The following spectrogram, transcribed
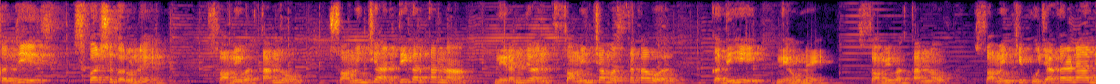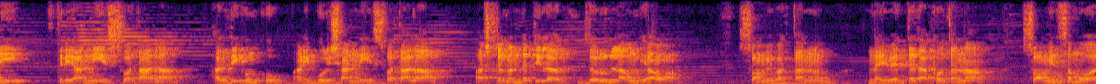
कधीच स्पर्श करू नये. स्वामी भक्तांनो स्वामींची आरती करताना निरंजन स्वामींच्या मस्तकावर कधीही नेऊ नये. स्वामी भक्तांनो स्वामींची पूजा करण्याआधी स्त्रियांनी स्वतःला हल्दी कुंकू आणि पुरुषांनी स्वतःला अष्टगंध तिलक जरूर लावून घ्यावा. स्वामी भक्तांनो नैवेद्य दाखवताना स्वामींसमोर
